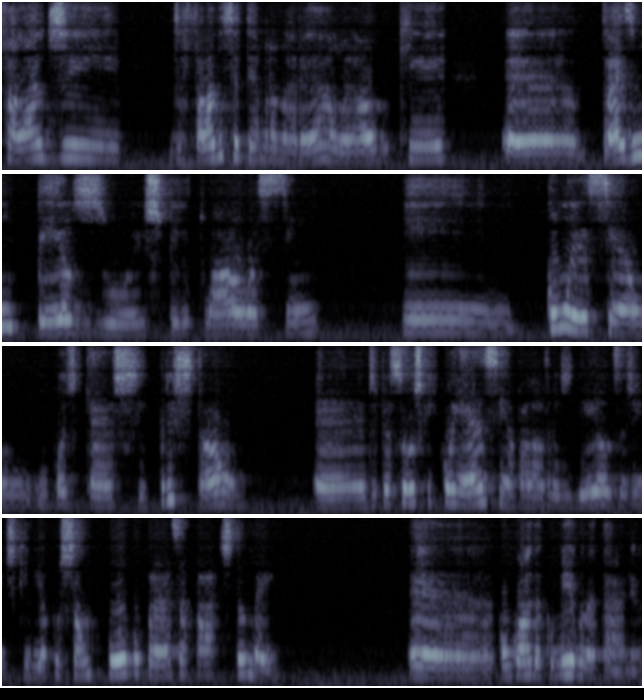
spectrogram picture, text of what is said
Falar de, de, falar do Setembro Amarelo é algo que é, traz um peso espiritual assim e como esse é um, um podcast cristão é, de pessoas que conhecem a palavra de Deus, a gente queria puxar um pouco para essa parte também. É, concorda comigo, Natália?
